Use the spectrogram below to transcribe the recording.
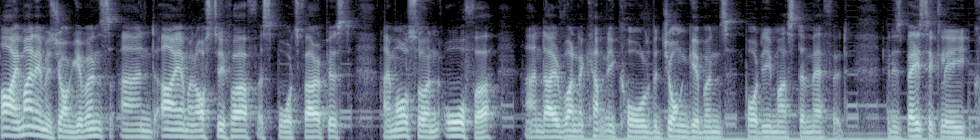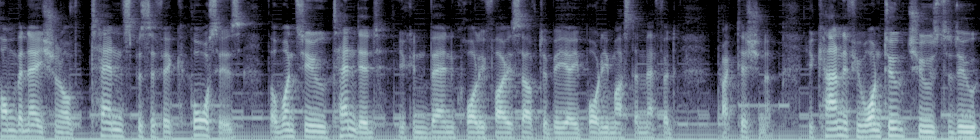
Hi, my name is John Gibbons and I am an osteopath, a sports therapist. I'm also an author and I run a company called the John Gibbons Body Master Method. It is basically a combination of 10 specific courses, but once you attended, you can then qualify yourself to be a Body Master Method practitioner. You can, if you want to, choose to do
